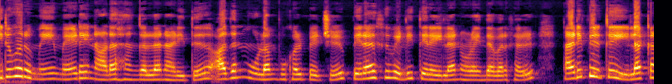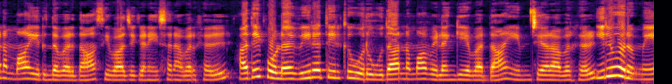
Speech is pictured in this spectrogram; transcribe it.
இருவருமே மேடை நாடகங்கள்ல நடித்து அதன் மூலம் புகழ் பெற்று பிறகு வெள்ளித்திரையில நுழைந்தவர்கள். நடிப்பிற்கு இலக்கணமா இருந்தவர் தான் சிவாஜி கணேசன் அவர்கள். அதே போல வீரத்திற்கு ஒரு உதாரணமா விளங்கியவர் தான் எம்ஜிஆர் அவர்கள். இருவருமே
